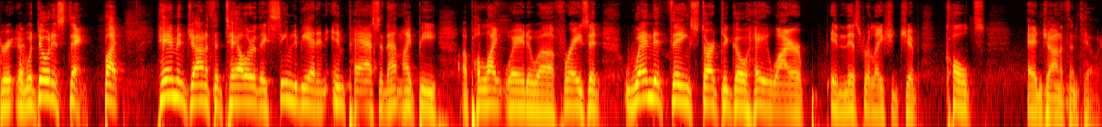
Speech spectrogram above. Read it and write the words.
doing his thing. But him and Jonathan Taylor, they seem to be at an impasse, and that might be a polite way to uh, phrase it. When did things start to go haywire in this relationship, Colts and Jonathan Taylor?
